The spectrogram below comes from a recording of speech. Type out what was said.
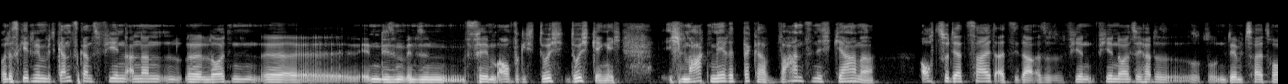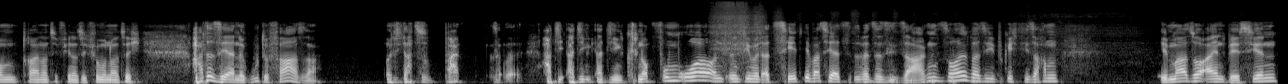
Und das geht mir mit ganz, ganz vielen anderen äh, Leuten äh, in, diesem, in diesem Film auch wirklich durch, durchgängig. Ich mag Merit Becker wahnsinnig gerne. Auch zu der Zeit, als sie da, also 94 hatte, so in dem Zeitraum, 93, 94, 95, hatte sie ja eine gute Phase. Und ich dachte so, hat die, hat, die, hat die einen Knopf um Ohr und irgendjemand erzählt ihr, was sie, was sie sagen soll, weil sie wirklich die Sachen immer so ein bisschen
